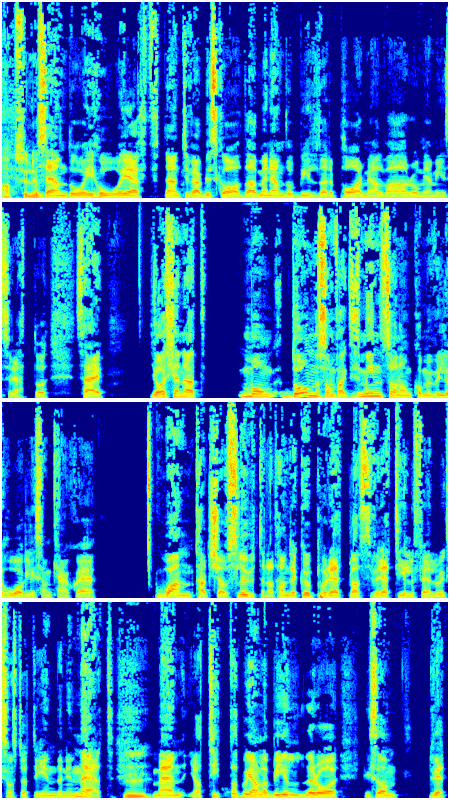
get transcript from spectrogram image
Absolut. Och sen då i HIF, där han tyvärr blev skadad, men ändå bildade par med Alvaro om jag minns rätt. Och så här, jag känner att mång, de som faktiskt minns honom kommer väl ihåg liksom kanske one-touch-avsluten, att han dök upp på rätt plats vid rätt tillfälle och liksom stötte in den i nät. Mm. Men jag har tittat på gamla bilder och liksom, du vet,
